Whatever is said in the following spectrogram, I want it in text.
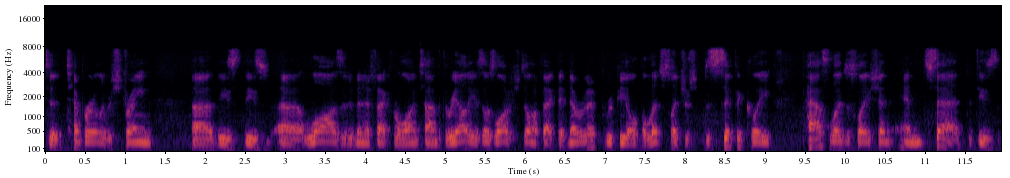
to temporarily restrain uh, these these uh, laws that have been in effect for a long time. But the reality is, those laws are still in effect. They've never been repealed. The legislature specifically passed legislation and said that these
